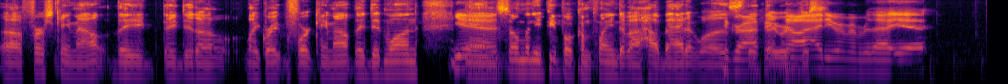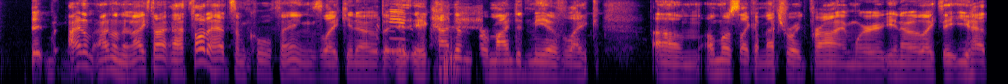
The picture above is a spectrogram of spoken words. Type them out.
uh, first came out. They they did a like right before it came out. They did one, yeah. and so many people complained about how bad it the was that graphic. they were No, just. I do remember that. Yeah. it- I don't. I don't know. I thought. I thought it had some cool things. Like you know, the, it, it kind of reminded me of like, um, almost like a Metroid Prime, where you know, like the, you had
